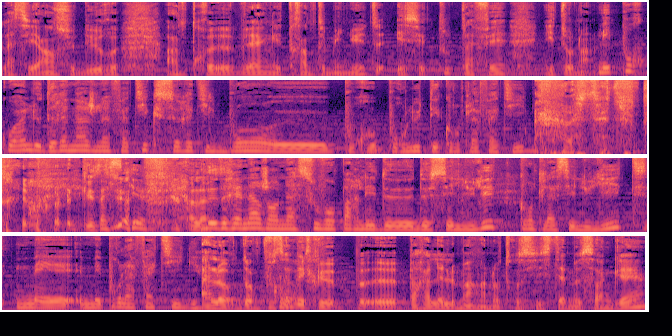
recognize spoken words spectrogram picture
La séance dure entre 20 et 30 minutes et c'est tout à fait étonnant. Mais pourquoi le drainage lymphatique serait-il bon euh, pour, pour lutter contre la fatigue? C'est une très bonne question. Parce que Alors, le drainage, on a souvent parlé de, de cellulite, contre la cellulite, mais, mais pour la fatigue. Alors, donc, vous savez que euh, parallèlement à notre système sanguin,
